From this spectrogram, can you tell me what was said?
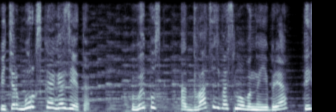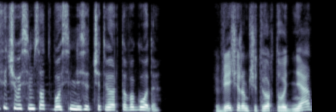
Петербургская газета. Выпуск от 28 ноября 1884 года. Вечером четвертого дня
